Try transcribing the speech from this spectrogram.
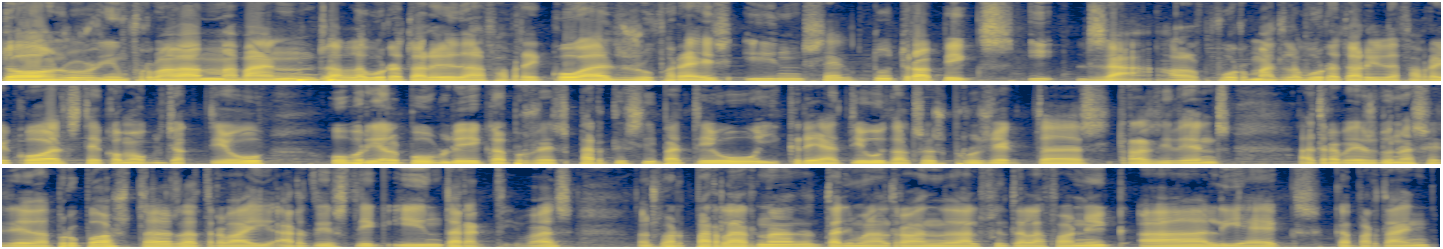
Doncs us informàvem abans, el laboratori de la Fabra i Coats ofereix Insectotròpics IZA. El format laboratori de Fabra i Coats té com a objectiu obrir al públic el procés participatiu i creatiu dels seus projectes residents a través d'una sèrie de propostes de treball artístic i interactives. Doncs per parlar-ne tenim a l'altra banda del fil telefònic a l'IEX, que pertany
